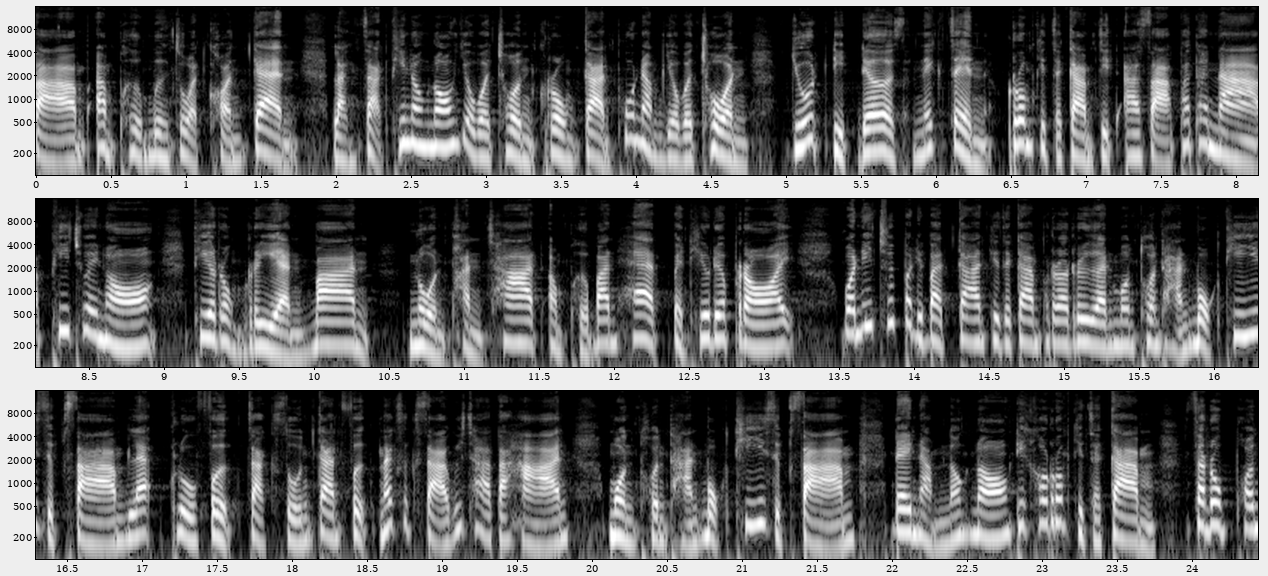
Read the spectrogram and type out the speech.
23 อำเภอเมืองจังหวัดขอนแก่น หลังจากที่น้อง ๆ เยาวชน โครงการผู้นำเยาวชนยุทธิดเดอร์สเน็กเจนร่วมกิจกรรมจิตอาสาพัฒนาพี่ช่วยน้องที่โรงเรียนบ้าน โนนพันชาติอำเภอบ้านแฮดเป็นที่เรียบร้อย วันนี้ชุดปฏิบัติการกิจการพลเรือนมณฑลฐานบกที่ 23 และครูฝึกจากศูนย์การฝึกนักศึกษาวิชาทหารมณฑลฐานบกที่ 23 ได้นำน้องๆ ที่เข้าร่วมกิจกรรม สรุปผล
